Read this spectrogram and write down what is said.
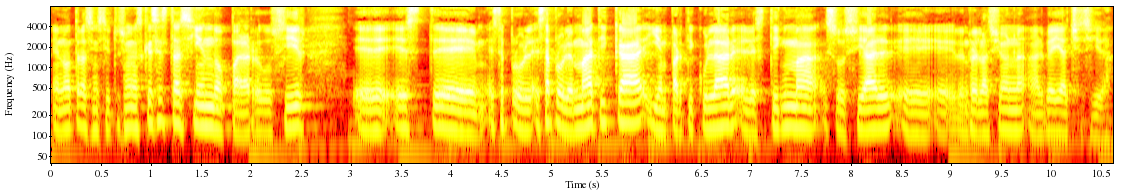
en, otras instituciones? ¿Qué se está haciendo para reducir eh, este, este esta problemática y en particular el estigma social eh, en relación al VIH-Sida?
